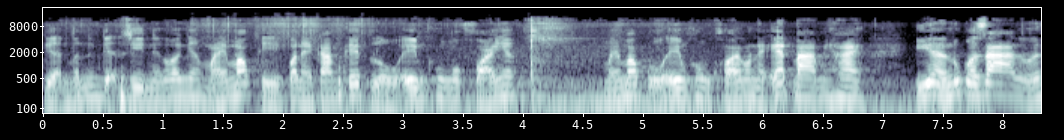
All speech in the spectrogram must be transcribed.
điện vẫn là điện zin nha các bác nhá. Máy móc thì con này cam kết lỗ êm không có khoái nhá. Máy móc lỗ êm không khoái con này S32 ý là lúc nó ra rồi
